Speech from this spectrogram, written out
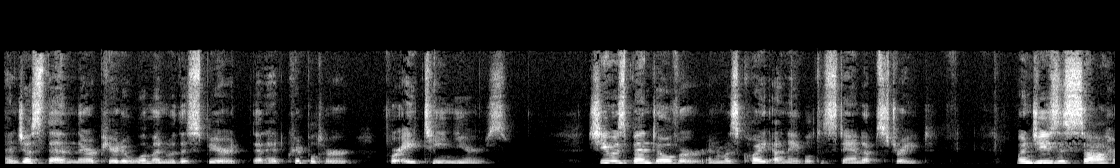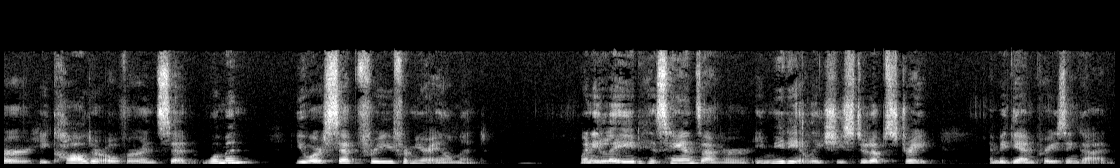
and just then there appeared a woman with a spirit that had crippled her for eighteen years. She was bent over and was quite unable to stand up straight. When Jesus saw her, he called her over and said, Woman, you are set free from your ailment. When he laid his hands on her, immediately she stood up straight and began praising God.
